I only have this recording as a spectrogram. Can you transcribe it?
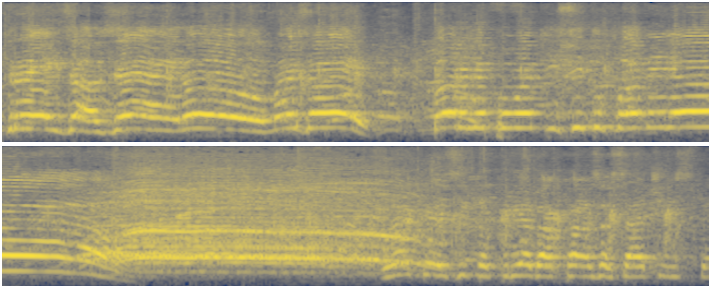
3 a 0. Mas aí, barulho pro Maquicito família! Moleque é zica, cria da casa, satisfeito.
